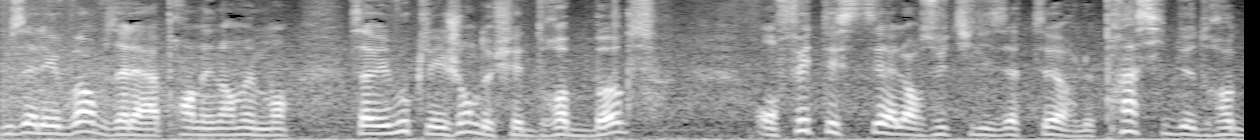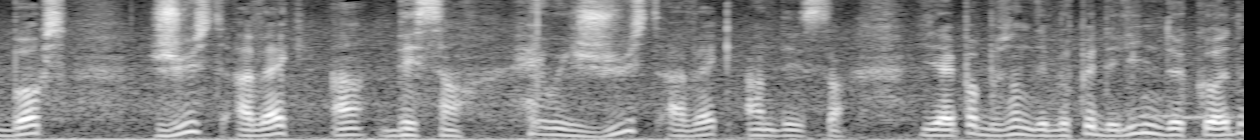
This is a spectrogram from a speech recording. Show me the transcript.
Vous allez voir, vous allez apprendre énormément. Savez-vous que les gens de chez Dropbox ont fait tester à leurs utilisateurs le principe de Dropbox juste avec un dessin? Eh oui, juste avec un dessin. Il n'y avait pas besoin de développer des lignes de code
